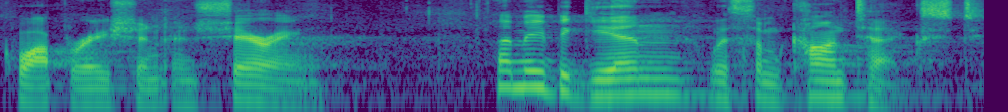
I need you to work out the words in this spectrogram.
cooperation, and sharing. Let me begin with some context.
